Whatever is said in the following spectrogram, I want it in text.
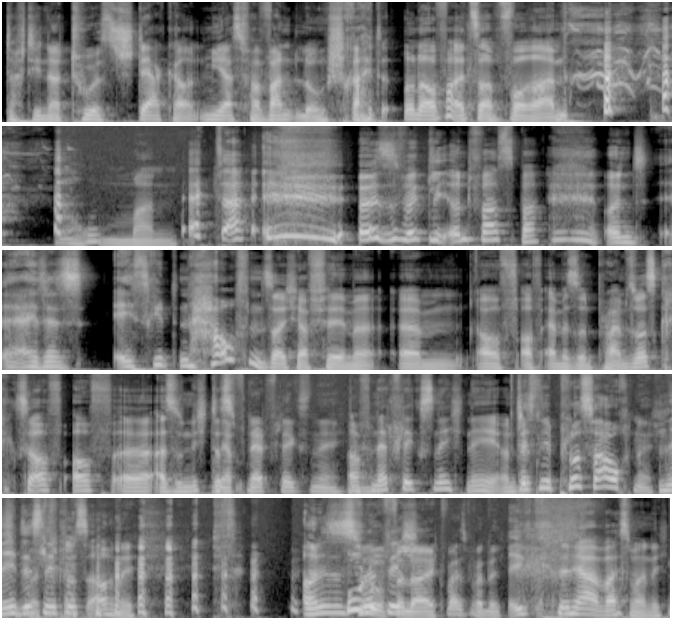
Doch die Natur ist stärker und Mias Verwandlung schreitet unaufhaltsam voran. Oh Mann. Alter, es ist wirklich unfassbar. Und äh, das, es gibt einen Haufen solcher Filme ähm, auf, auf Amazon Prime. Sowas kriegst du auf, auf äh, also nicht das, auf Netflix nicht. auf ja. Netflix nicht, nee. Und Disney Plus auch nicht. nee, Disney Beispiel. Plus auch nicht. Und es ist Hulu wirklich, vielleicht, weiß man nicht. ich, ja, weiß man nicht.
